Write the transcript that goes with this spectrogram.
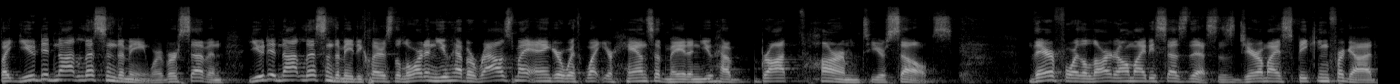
But you did not listen to me. We're verse 7. You did not listen to me, declares the Lord, and you have aroused my anger with what your hands have made, and you have brought harm to yourselves. Therefore, the Lord Almighty says this this is Jeremiah speaking for God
